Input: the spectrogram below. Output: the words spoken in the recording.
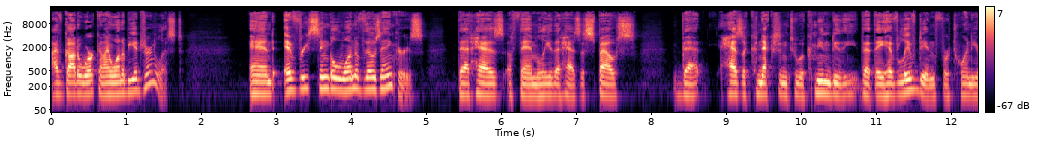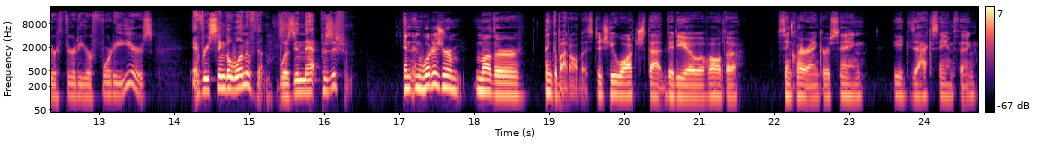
I've got to work and I want to be a journalist. And every single one of those anchors that has a family, that has a spouse, that has a connection to a community that they have lived in for 20 or 30 or 40 years, every single one of them was in that position. And and what does your mother think about all this? Did she watch that video of all the Sinclair anchors saying the exact same thing?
